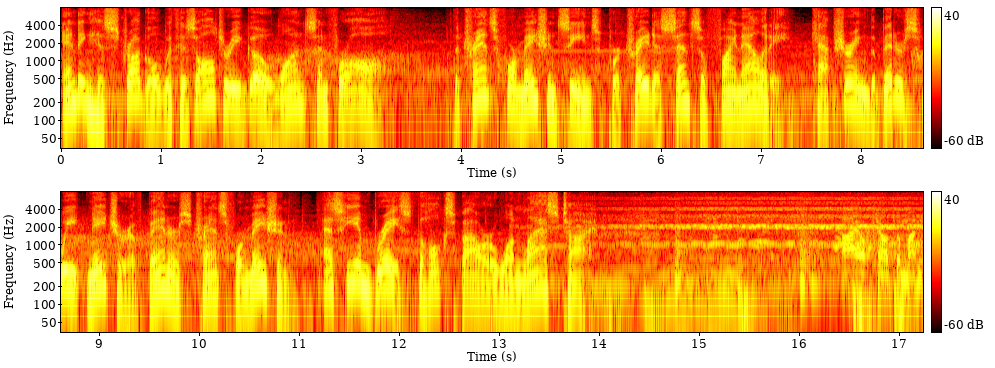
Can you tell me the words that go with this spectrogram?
ending his struggle with his alter ego once and for all. The transformation scenes portrayed a sense of finality, capturing the bittersweet nature of Banner's transformation as he embraced the Hulk's power one last time. I'll count the money.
